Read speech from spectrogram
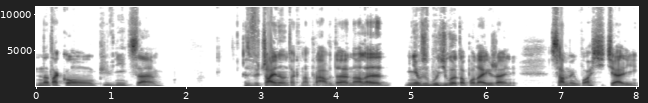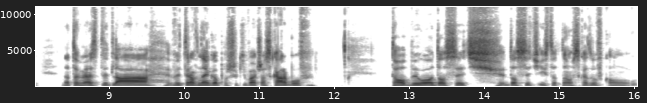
na taką piwnicę zwyczajną, tak naprawdę, no ale nie wzbudziło to podejrzeń samych właścicieli. Natomiast dla wytrawnego poszukiwacza skarbów to było dosyć, dosyć istotną wskazówką,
